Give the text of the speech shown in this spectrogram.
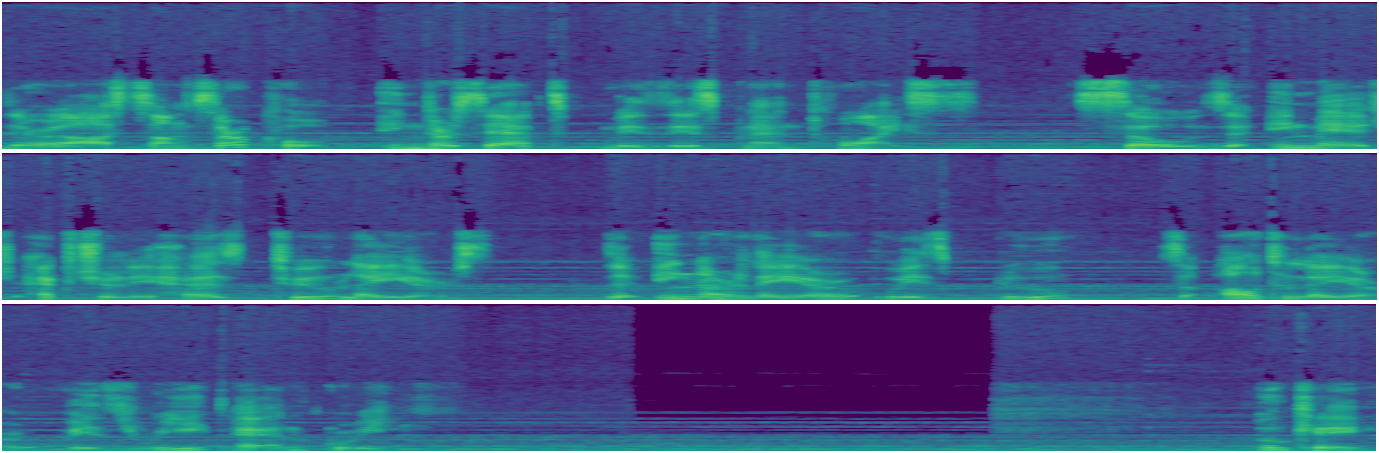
there are some circles intersect with this plane twice. So the image actually has two layers. The inner layer with blue, the outer layer with red and green. Okay,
